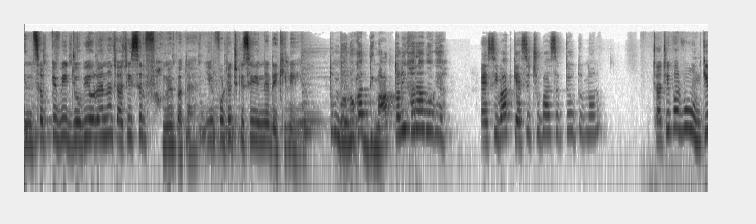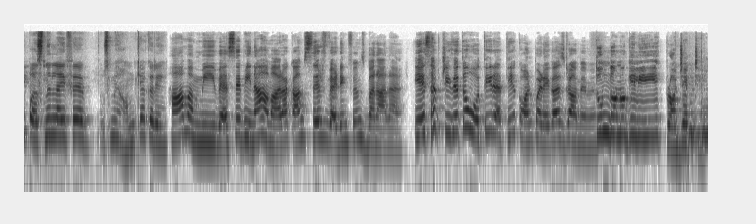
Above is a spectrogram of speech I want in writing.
इन सब के बीच जो भी हो रहा है ना चाची सिर्फ़ हमें पता है। ये फुटेज किसी ने देखी नहीं है। तुम दोनों का दिमाग तो नहीं खराब हो गया? ऐसी बात कैसे छुपा सकते हो तुम दोनों? चाची पर वो उनकी पर्सनल लाइफ है उसमें हम क्या करें? हाँ मम्मी वैसे भी ना हमारा काम सिर्फ़ वेडिंग फिल्म्स बनाना है। ये सब चीज़ें तो होती रहती है कौन पड़ेगा इस ड्रामे में? तुम दोनों के लिए एक प्रोजेक्ट है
